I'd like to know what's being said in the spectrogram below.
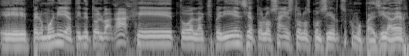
Eh, pero Moenia ya tiene todo el bagaje, toda la experiencia, todos los años, todos los conciertos, como para decir, a ver,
